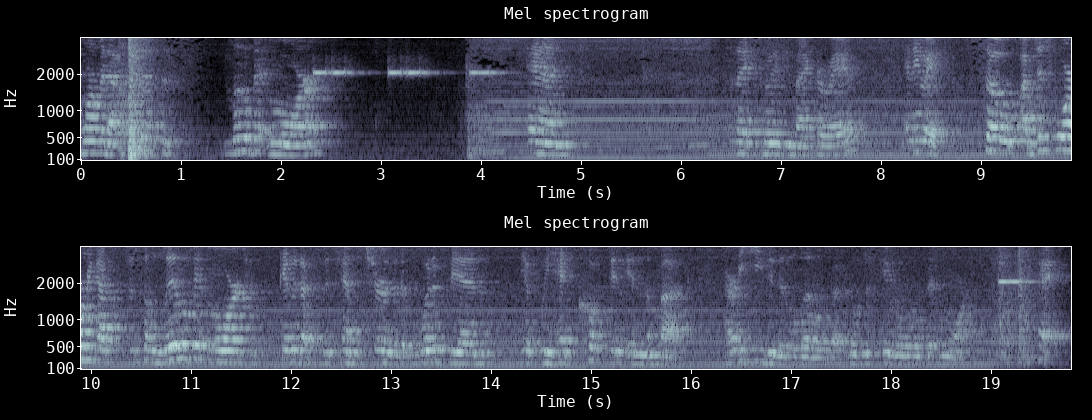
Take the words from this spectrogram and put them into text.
warm it up just a little bit more. And it's a nice noisy microwave. Anyway, so I'm just warming up just a little bit more to get it up to the temperature that it would have been if we had cooked it in the mug. I already heated it a little, but we'll just give it a little bit more. Okay.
